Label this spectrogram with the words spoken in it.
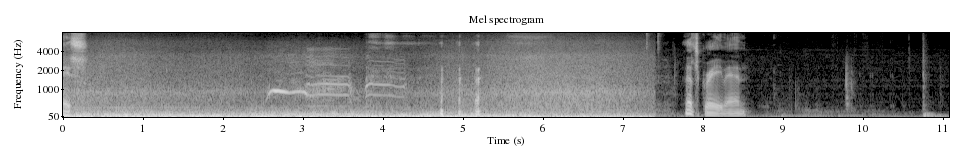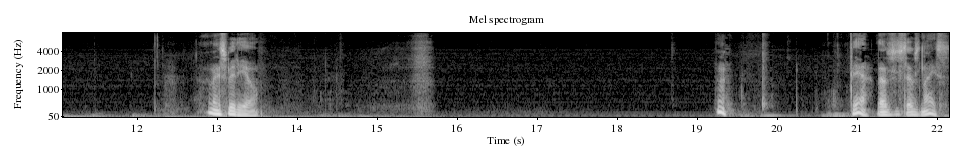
Nice. That's great, man. Nice video. Hmm. Yeah, that was just, that was nice.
